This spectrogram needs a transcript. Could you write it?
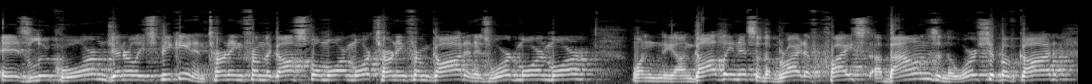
is lukewarm, generally speaking, and turning from the gospel more and more, turning from God and His Word more and more, when the ungodliness of the bride of Christ abounds and the worship of God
